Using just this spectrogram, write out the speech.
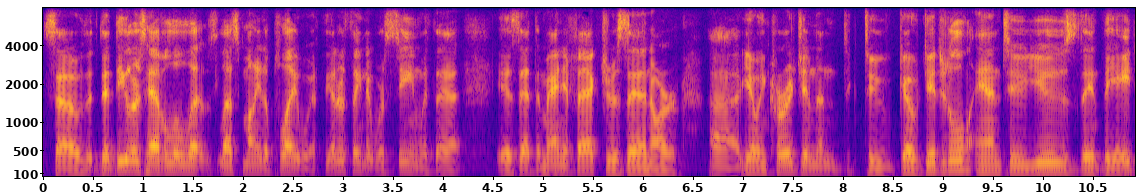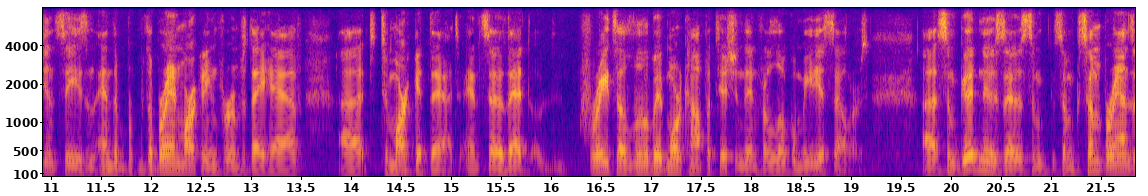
So the, the dealers have a little less, less, money to play with. The other thing that we're seeing with that is that the manufacturers then are, uh, you know, encouraging them to, to, go digital and to use the, the agencies and, and the, the brand marketing firms that they have uh, to market that. And so that creates a little bit more competition then for local media sellers. Uh, some good news though, some some some brands,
